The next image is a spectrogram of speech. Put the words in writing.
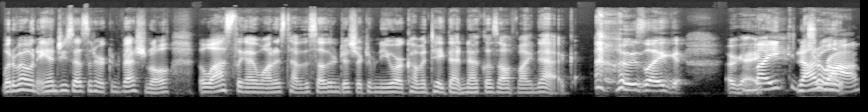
What about when Angie says in her confessional, the last thing I want is to have the Southern District of New York come and take that necklace off my neck? I was like, okay. Mike not drop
